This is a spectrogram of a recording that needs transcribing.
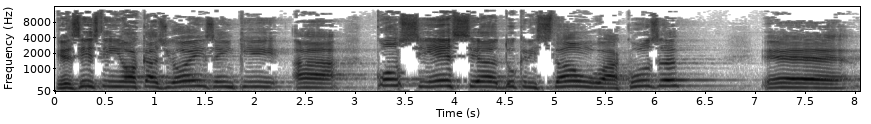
Existem ocasiões em que a consciência do cristão o acusa é,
